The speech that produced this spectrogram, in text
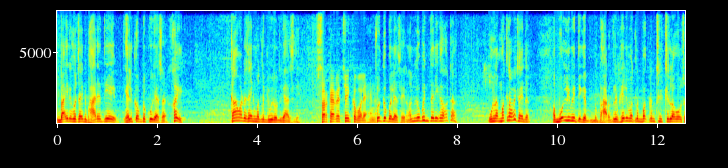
बाहिरको चाहिँ भारतीय हेलिकप्टर कुद्या छ। खै कहाँबाट चाहिँ मतलब विरोध त्यो सरकारले चुइक्क बोले होइन चुक्क बोलेको छैन। अनि यो पनि तरिका हो त। उनलाई मतलबै छैन। अब बोल्ने बित्तिकै भारतले फेरि मतलब वक्रम सृष्टि लगाउँछ।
